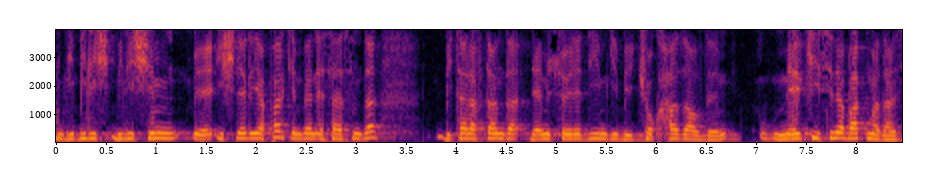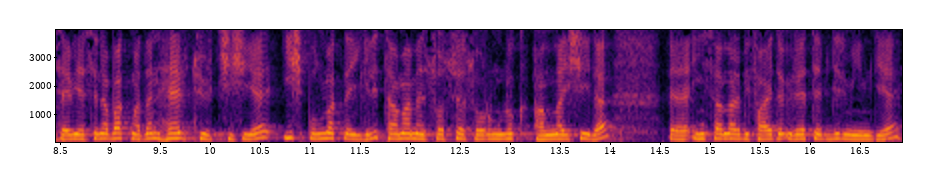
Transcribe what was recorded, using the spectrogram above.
bir biliş, bilişim e, işleri yaparken ben esasında bir taraftan da demin söylediğim gibi çok haz aldığım mevkisine bakmadan, seviyesine bakmadan her tür kişiye iş bulmakla ilgili tamamen sosyal sorumluluk anlayışıyla e, insanlara bir fayda üretebilir miyim diye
